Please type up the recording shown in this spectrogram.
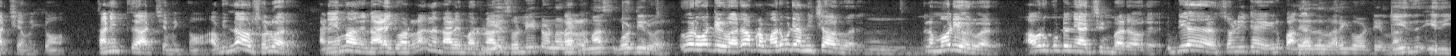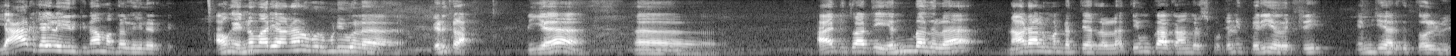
ஆட்சி அமைக்கும். தனித்து ஆட்சி அமைக்கும் அப்படின்னு தான் அவர் சொல்லுவார். அநேகமா அது நாளைக்கு வரலாம் இல்லை நாளை மறுநாள் சொல்லிட்டு இன்னும் ரெண்டு மாசம் ஓட்டிடுவார். இவர் ஓட்டிடுவார் அப்புறம் மறுபடியும் அமித்ஷா வருவார். இல்லை மோடி வருவார். அவர் கூட்டணி ஆட்சிம்பாரு அவரு. இப்படியே சொல்லிட்டே இருப்பாங்க. தேர்தல் வரைக்கும் ஓட்டிடலாம். இது இது யார் கையில இருக்குன்னா மக்கள் கையில இருக்கு. அவங்க என்ன மாதிரியானாலும் ஒரு முடிவுகளை எடுக்கலாம். நீங்க ஆயிரத்தி தொள்ளாயிரத்தி எண்பதுல நாடாளுமன்ற தேர்தலில் திமுக காங்கிரஸ் கூட்டணி பெரிய வெற்றி எம்ஜிஆருக்கு தோல்வி.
